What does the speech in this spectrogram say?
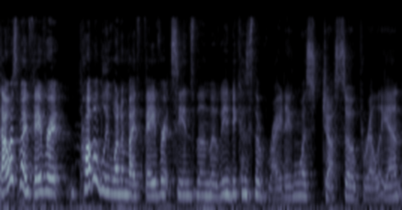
that was my favorite, probably one of my favorite scenes in the movie because the writing was just so brilliant.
